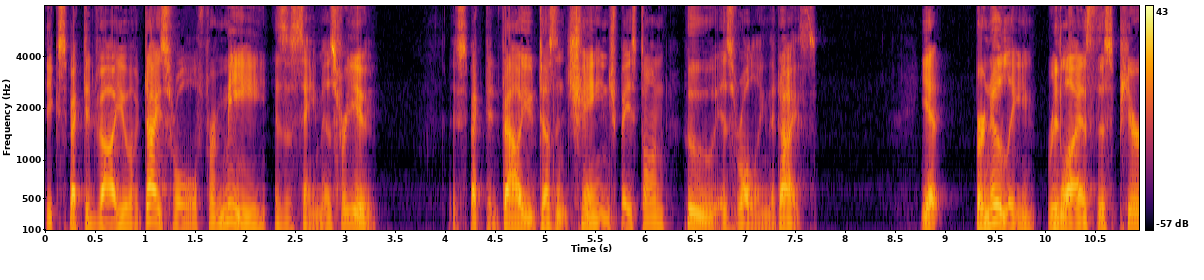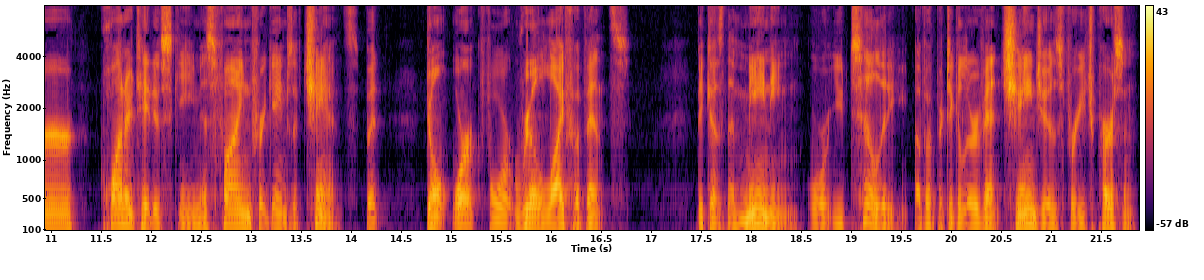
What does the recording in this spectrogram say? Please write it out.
the expected value of a dice roll for me is the same as for you. The expected value doesn't change based on who is rolling the dice. Yet, Bernoulli realized this pure quantitative scheme is fine for games of chance, but don't work for real life events because the meaning or utility of a particular event changes for each person.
